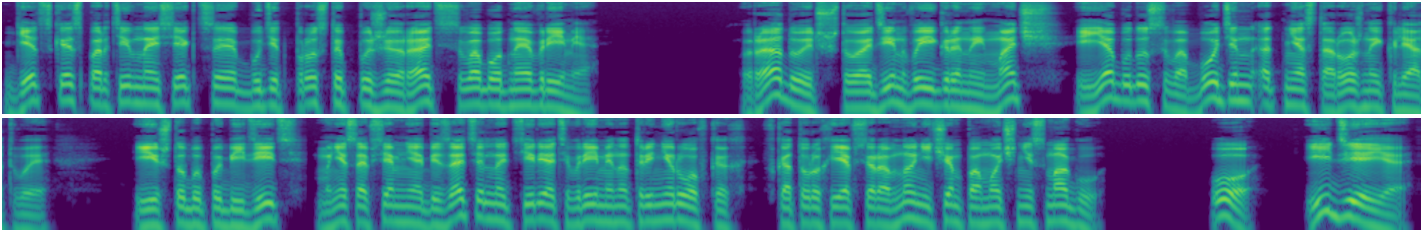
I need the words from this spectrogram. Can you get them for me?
Детская спортивная секция будет просто пожирать свободное время. Радует, что один выигранный матч, и я буду свободен от неосторожной клятвы. И чтобы победить, мне совсем не обязательно терять время на тренировках, в которых я все равно ничем помочь не смогу. О, идея!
